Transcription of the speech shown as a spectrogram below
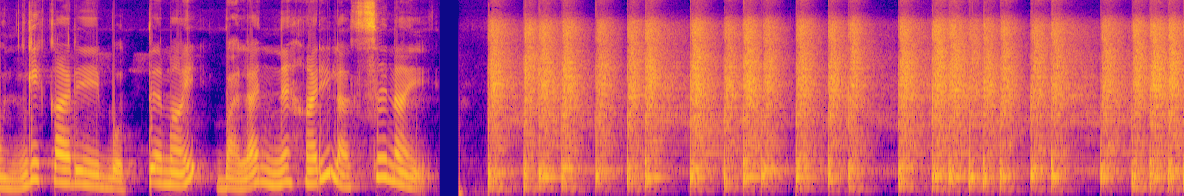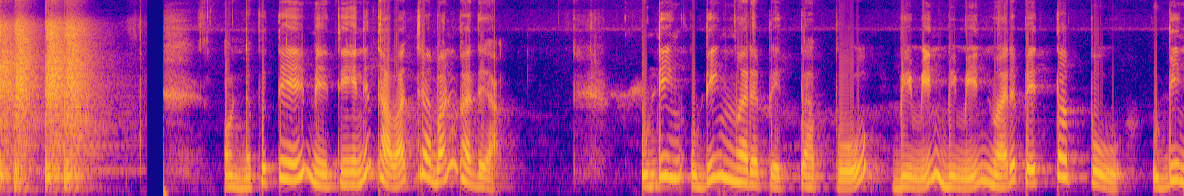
උන්ගේ කරේ බොත්තමයි බලන්න හරි ලස්සනයි. ඔන්න පුතේ මේ තියෙන තවත් රබන් පදයක්. උඩින් උඩින් වර පෙත්තප්පෝ බිමින් බිමින් වර පෙත්තප්පෝ උඩින්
